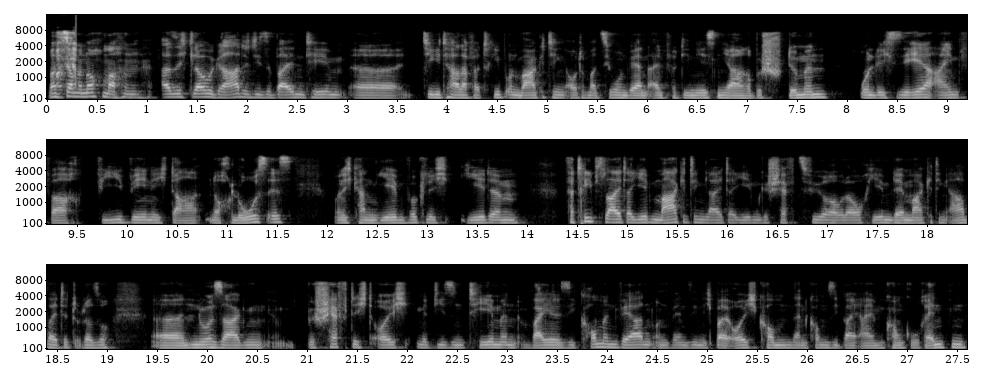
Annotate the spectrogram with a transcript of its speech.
Was kann man noch machen? Also ich glaube, gerade diese beiden Themen, äh, digitaler Vertrieb und Marketing, Automation, werden einfach die nächsten Jahre bestimmen. Und ich sehe einfach, wie wenig da noch los ist. Und ich kann jedem wirklich, jedem Vertriebsleiter, jedem Marketingleiter, jedem Geschäftsführer oder auch jedem, der im Marketing arbeitet oder so, äh, nur sagen, beschäftigt euch mit diesen Themen, weil sie kommen werden und wenn sie nicht bei euch kommen, dann kommen sie bei einem Konkurrenten.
